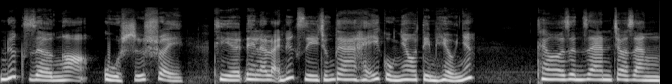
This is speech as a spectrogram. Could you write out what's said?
nước giờ ngọ ủ sứ sủy. Thì ờ, đây là loại nước gì chúng ta hãy cùng nhau tìm hiểu nhé. Theo dân gian cho rằng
